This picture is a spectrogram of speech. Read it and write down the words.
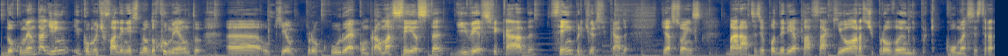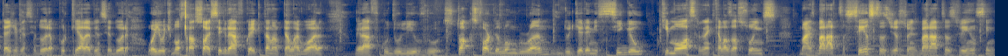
documentadinho e como eu te falei nesse meu documento, uh, o que eu procuro é comprar uma cesta diversificada, sempre diversificada, de ações baratas. Eu poderia passar aqui horas te provando porque, como essa estratégia é vencedora, porque ela é vencedora. Hoje eu vou te mostrar só esse gráfico aí que está na tela agora, gráfico do livro Stocks for the Long Run, do Jeremy Siegel, que mostra né, aquelas ações mais baratas, cestas de ações baratas vencem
